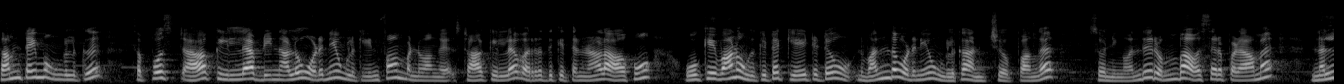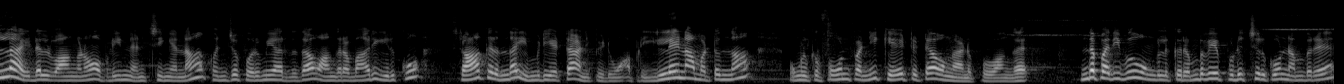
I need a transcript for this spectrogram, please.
சம்டைம் உங்களுக்கு சப்போஸ் ஸ்டாக் இல்லை அப்படின்னாலும் உடனே உங்களுக்கு இன்ஃபார்ம் பண்ணுவாங்க. ஸ்டாக் இல்லை வர்றதுக்கு இத்தனை நாள் ஆகும். ஓகேவான்னு உங்ககிட்ட கேட்டுட்டு வந்த உடனே உங்களுக்கு அனுப்பிச்சி வைப்பாங்க. ஸோ நீங்கள் வந்து ரொம்ப அவசரப்படாமல் நல்ல ஐடல் வாங்கணும் அப்படின்னு நினச்சிங்கன்னா கொஞ்சம் பொறுமையாக இருந்து தான் வாங்குற மாதிரி இருக்கும். ஸ்டாக் இருந்தால் இமிடியேட்டாக அனுப்பிடுவோம். அப்படி இல்லைன்னா மட்டும்தான் உங்களுக்கு ஃபோன் பண்ணி கேட்டுட்டு அவங்க அனுப்புவாங்க. இந்த பதிவு உங்களுக்கு ரொம்பவே பிடிச்சிருக்கும் நம்புகிறேன்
